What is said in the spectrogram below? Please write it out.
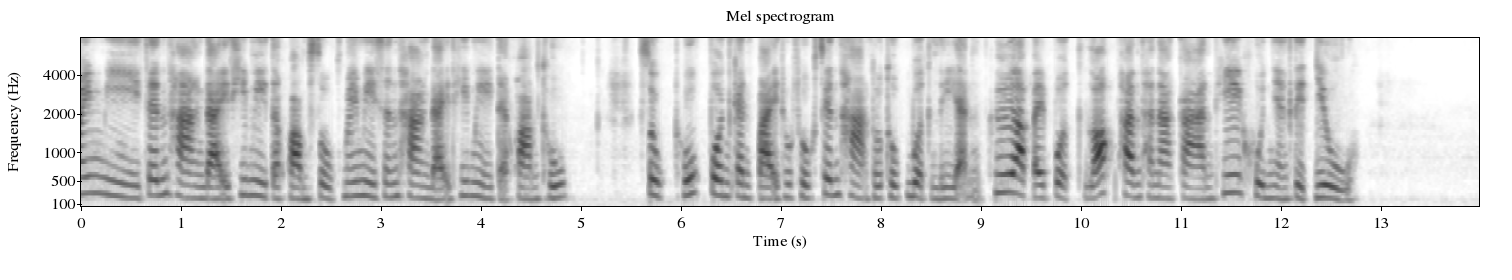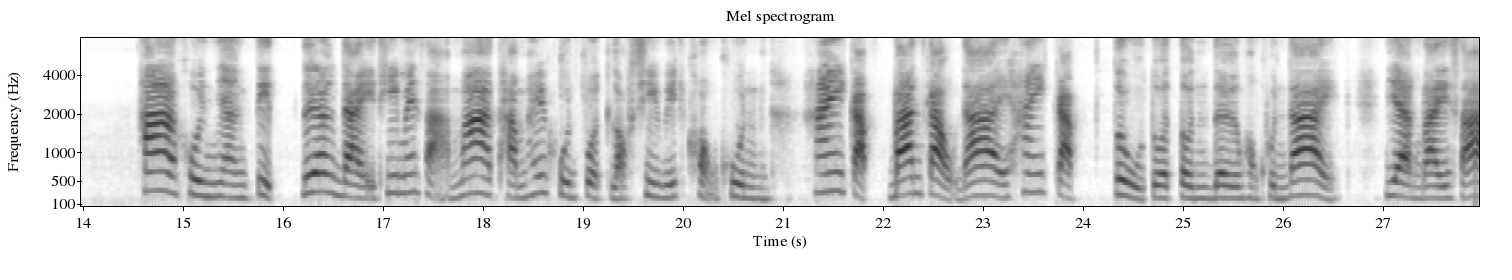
ไม่มีเส้นทางใดที่มีแต่ความสุข ไม่มีเส้นทางใดที่มีแต่ความทุกข์สุขทุกข์ปนกันไปทุกๆ เส้นทางทุกๆ บทเรียน เพื่อไปปลดล็อกพันธนาการที่คุณยังติดอยู่ ถ้าคุณยังติดเรื่องใดที่ไม่สามารถทำให้คุณปลดล็อกชีวิตของคุณ ให้กับบ้านเก่าได้ ให้กับ สู่ตัวตนเดิมของคุณได้ อย่างไรซะ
